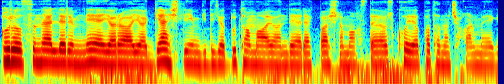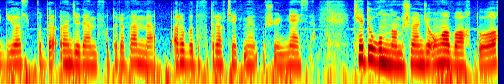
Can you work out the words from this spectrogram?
Kırılsın ellerim neye yaraya, gençliğim gidiyor tutamıyor diyerek başlamak istiyoruz. Koya patana çıkarmaya gidiyoruz. Bu da önceden bir fotoğraf ama arabada fotoğraf çekmeyi unutmuşum neyse. Kedi kunlamış önce ona baktık.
